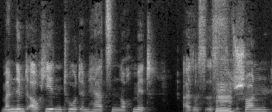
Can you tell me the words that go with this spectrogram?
man nimmt auch jeden Tod im Herzen noch mit. Also es ist mhm. schon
